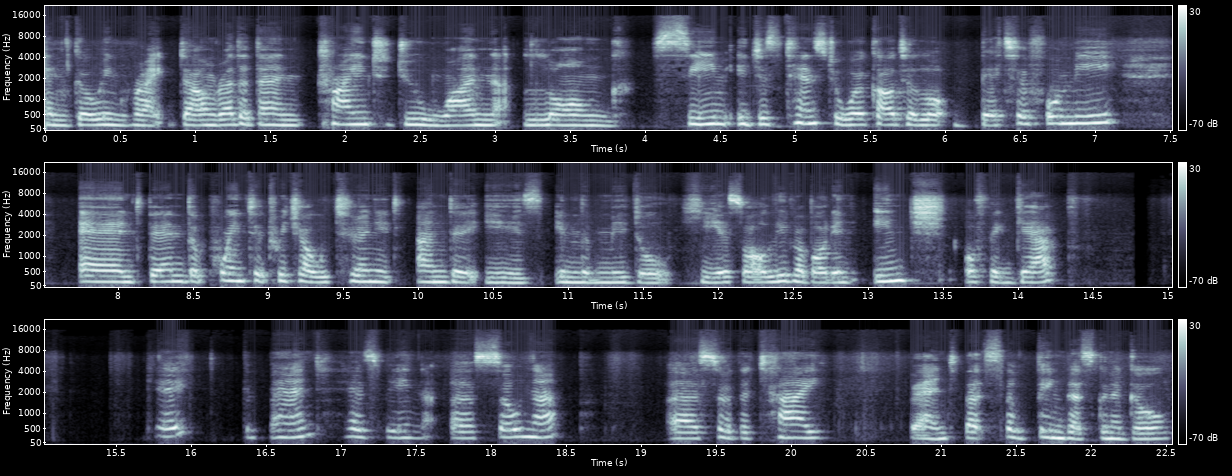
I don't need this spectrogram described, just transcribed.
and going right down rather than trying to do one long seam. It just tends to work out a lot better for me and then the point at which I will turn it under is in the middle here. So I'll leave about an inch of a gap. Okay, the band has been uh, sewn up. Uh, so the tie band, that's the thing that's going to go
